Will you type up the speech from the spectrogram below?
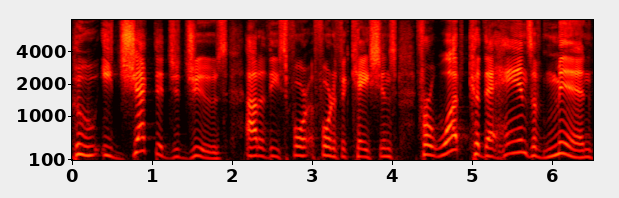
who ejected the Jews out of these fortifications. For what could the hands of men,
